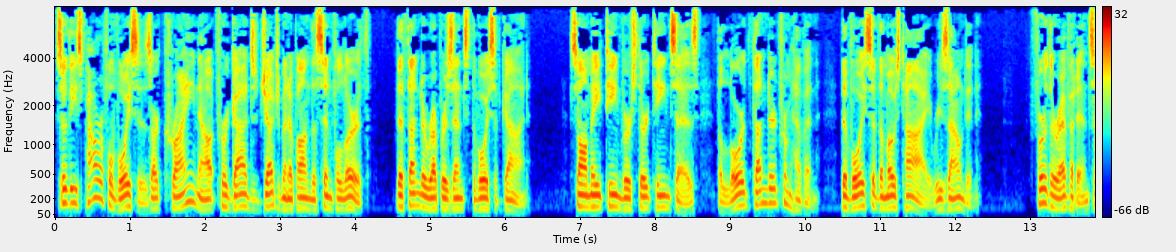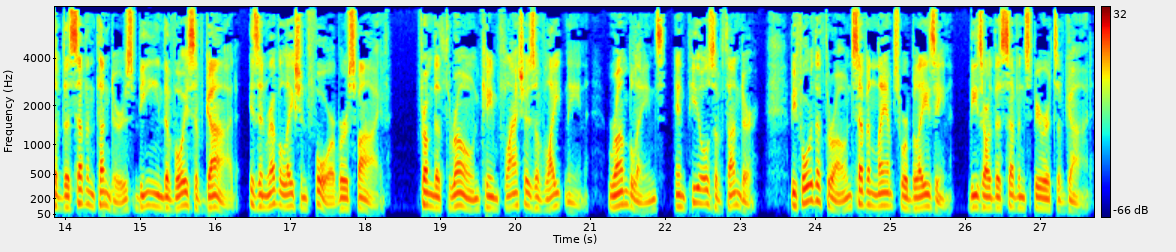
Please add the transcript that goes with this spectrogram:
So these powerful voices are crying out for God's judgment upon the sinful earth. The thunder represents the voice of God. Psalm 18 verse 13 says, The Lord thundered from heaven. The voice of the Most High resounded. Further evidence of the seven thunders being the voice of God is in Revelation 4 verse 5. From the throne came flashes of lightning, rumblings, and peals of thunder. Before the throne, seven lamps were blazing. These are the seven spirits of God.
